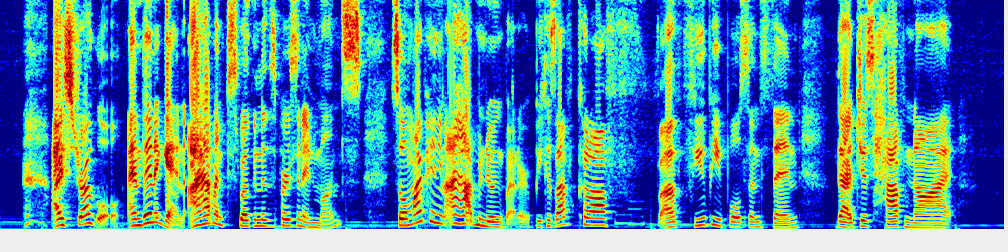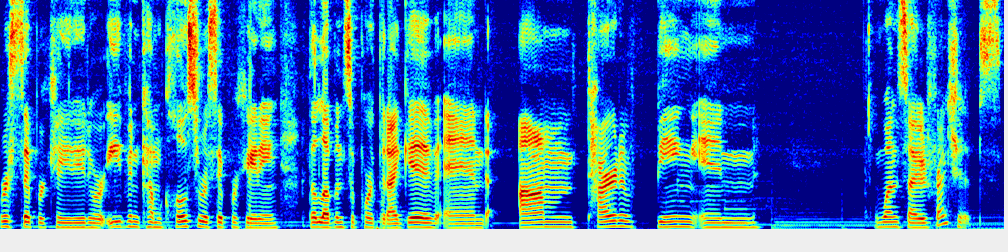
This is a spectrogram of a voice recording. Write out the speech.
I struggle. And then again, I haven't spoken to this person in months. So in my opinion, I have been doing better because I've cut off a few people since then that just have not reciprocated or even come close to reciprocating the love and support that I give and I'm tired of being in one sided friendships.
